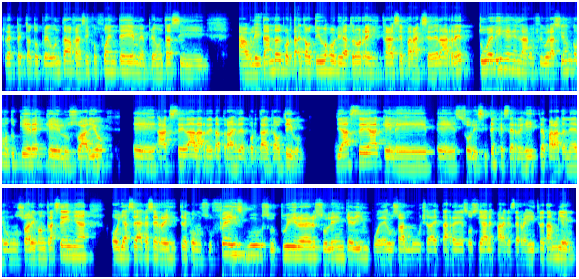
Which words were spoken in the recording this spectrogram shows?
respecto a tu pregunta, Francisco Fuente me pregunta si habilitando el portal cautivo es obligatorio registrarse para acceder a la red. Tú eliges en la configuración como tú quieres que el usuario eh, acceda a la red a través del portal cautivo ya sea que le eh, solicites que se registre para tener un usuario y contraseña, o ya sea que se registre con su Facebook, su Twitter, su LinkedIn, puedes usar muchas de estas redes sociales para que se registre también,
